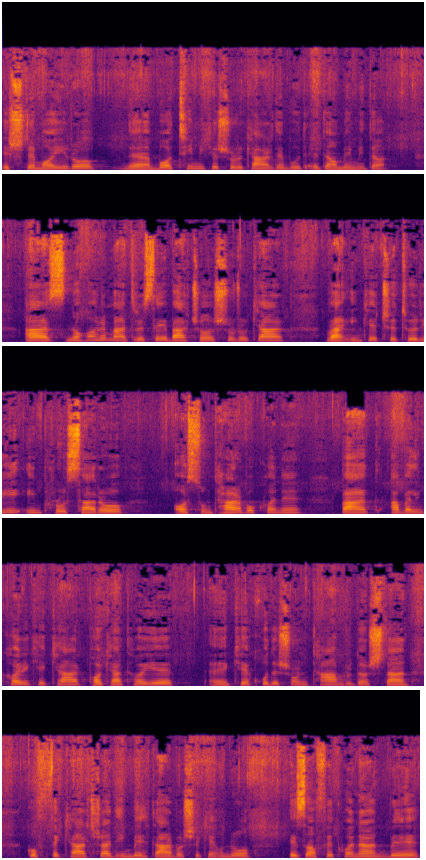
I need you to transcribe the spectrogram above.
اجتماعی رو با تیمی که شروع کرده بود ادامه می‌داد. از نهار مدرسه بچه ها شروع کرد و اینکه چطوری این پروسه رو آسونتر بکنه. بعد اولین کاری که کرد پاکت های که خودشون تمر داشتن گفت کرد شاید این بهتر باشه که اون رو اضافه کنن به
